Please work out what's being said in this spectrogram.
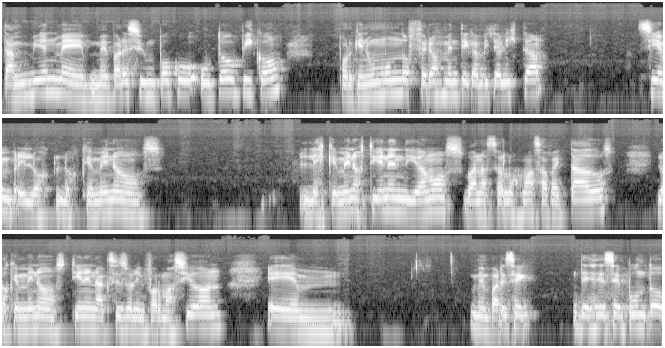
también me, me parece un poco utópico porque en un mundo ferozmente capitalista, siempre los, que menos, los que menos tienen, digamos, van a ser los más afectados, los que menos tienen acceso a la información. Em, me parece desde ese punto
